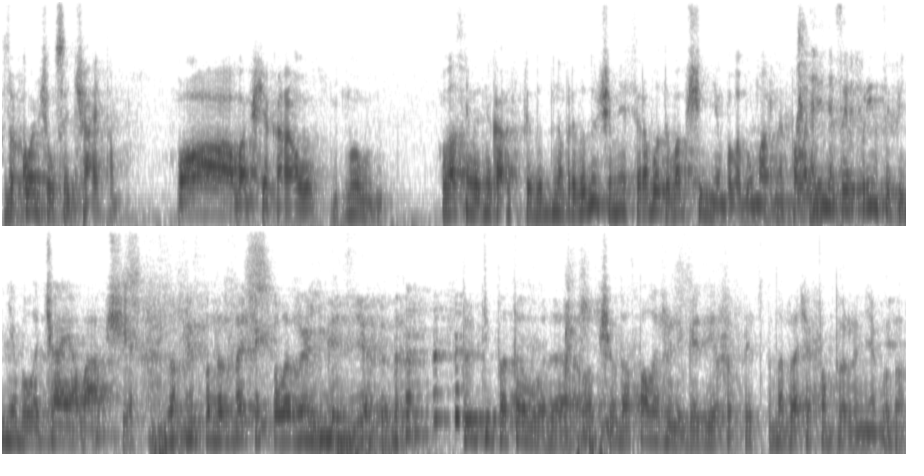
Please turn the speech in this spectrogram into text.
Закончился чай там. О, вообще караул. Ну, у нас не возникало, на предыдущем месте работы вообще не было бумажных полотенец, и в принципе не было чая вообще. На наждачек положили газеты, да? Тут типа того, да. Вообще, у нас положили газету, в принципе, наждачек там тоже не было.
